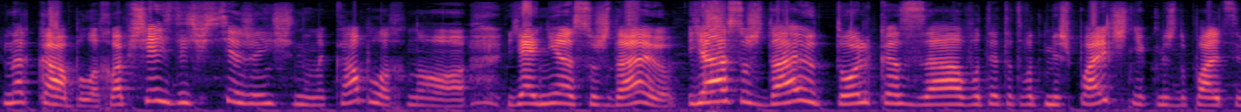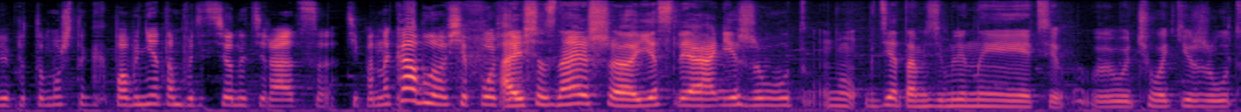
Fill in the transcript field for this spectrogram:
На каблах. Вообще здесь все женщины на каблах, но я не осуждаю. Я осуждаю только за вот этот вот межпальчник между пальцами, потому что, как по мне, там будет все натираться. Типа на каблы вообще пофиг. А еще знаешь, э, если они живут, ну, где там земляные эти э, чуваки живут,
